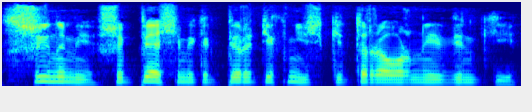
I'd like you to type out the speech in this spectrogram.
с шинами, шипящими, как пиротехнические траурные венки.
